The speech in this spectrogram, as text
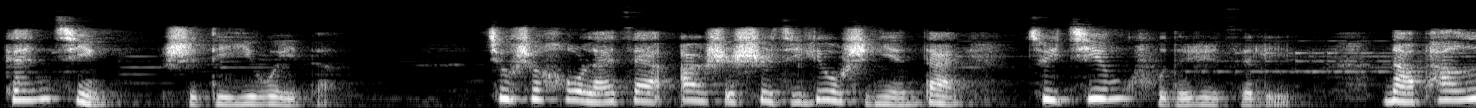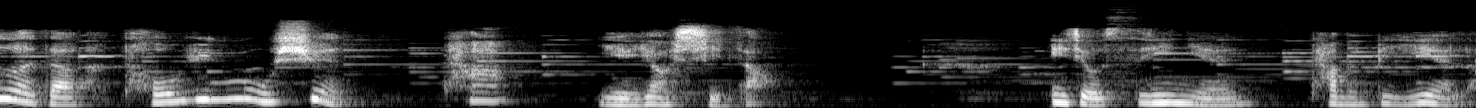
干净是第一位的。就是后来在二十世纪六十年代最艰苦的日子里，哪怕饿得头晕目眩，他也要洗澡。一九四一年，他们毕业了，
